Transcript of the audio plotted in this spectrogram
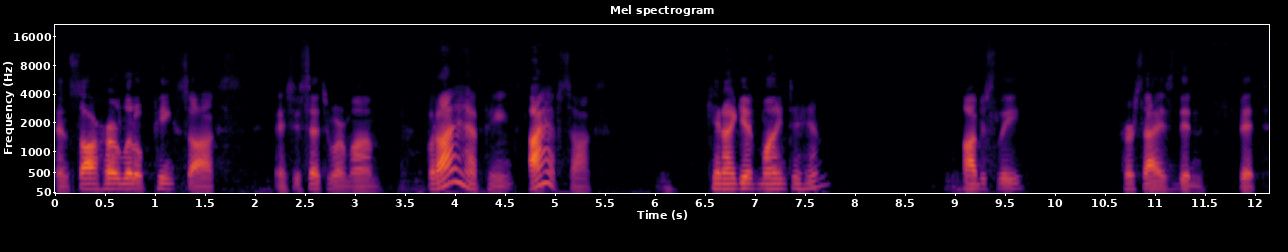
and saw her little pink socks, and she said to her mom, But I have pinks, I have socks. Can I give mine to him? Obviously, her size didn't fit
